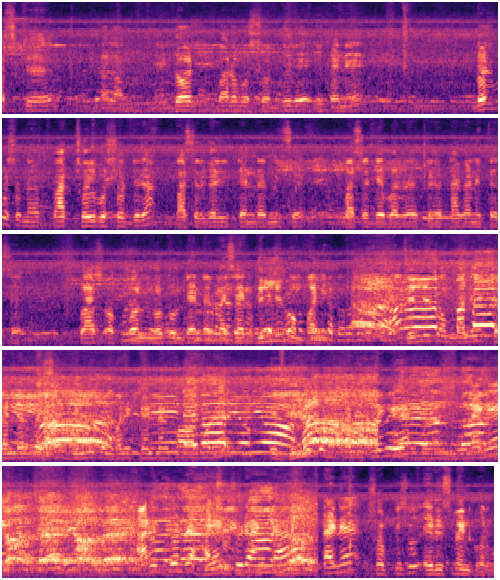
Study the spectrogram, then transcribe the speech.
আজকে দশ বারো বছর ধরে এখানে। দশ বছর না, পাঁচ ছয় বছর ধরে বাসের গাড়ি টেন্ডার নিচ্ছে বাসের ড্রাইভারের থেকে টাকা নিতেছে। প্লাস অখন নতুন টেন্ডার পাইছে Delhi company Delhi company tender পাইছে দিল্লি টেন্ডার কোম্পানি থেকে তাইনে আরেকজনকে হায়ার করে আইনা তাইনে সব কিছু অ্যারেঞ্জমেন্ট করব।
